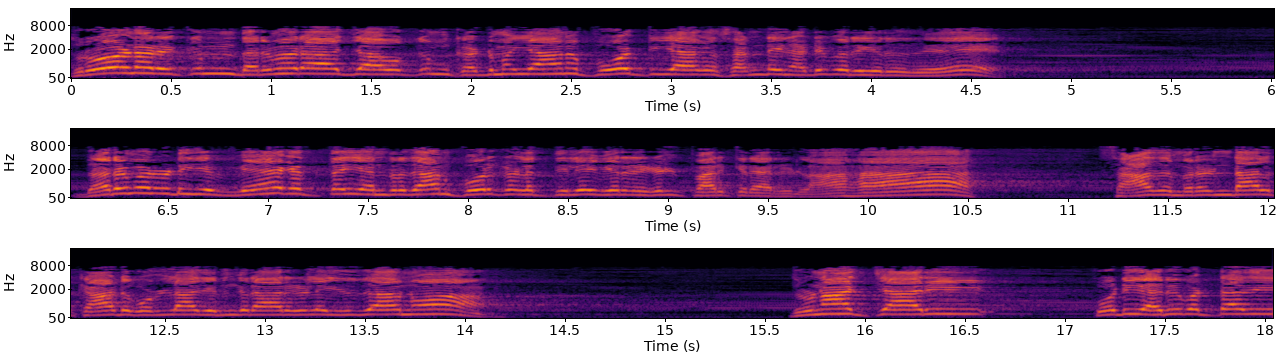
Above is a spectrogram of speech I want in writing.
துரோணருக்கும் தர்மராஜாவுக்கும் கடுமையான போட்டியாக சண்டை நடைபெறுகிறது. தர்மருடைய வேகத்தை அன்றுதான் போர்க்களத்திலே வீரர்கள் பார்க்கிறார்கள். ஆஹா சாதம் இரண்டால் காடு கொள்ளாது என்கிறார்களே இதுதானோ? துரோணாச்சாரி கொடி அறுபட்டது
